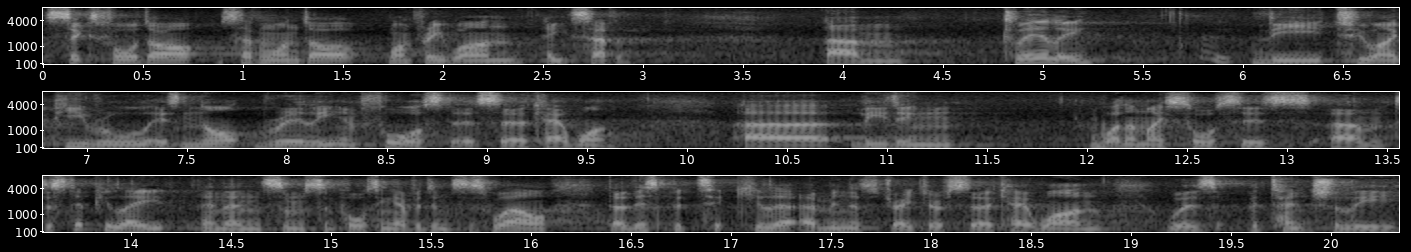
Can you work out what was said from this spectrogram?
64.71.131.87. Um, clearly, the 2 IP rule is not really enforced at CerCare 1, uh, leading one of my sources um, to stipulate, and then some supporting evidence as well, that this particular administrator of CerCare1 was potentially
